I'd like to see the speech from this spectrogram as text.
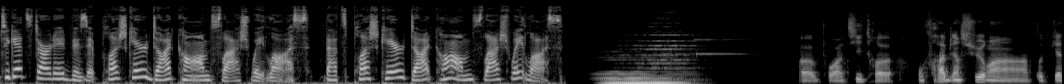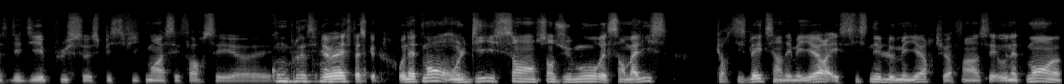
To get started, visit plushcare.com slash weight loss. That's plushcare.com slash weight loss. Euh, pour un titre, euh, on fera bien sûr un podcast dédié plus euh, spécifiquement à ses forces. Et, Complètement. parce que honnêtement, on le dit sans, sans humour et sans malice. Curtis Blade, c'est un des meilleurs, et si ce n'est le meilleur, tu vois. Enfin, c'est honnêtement,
